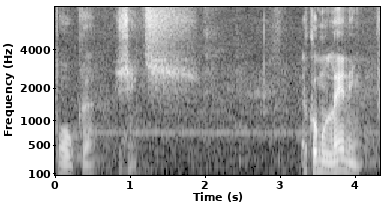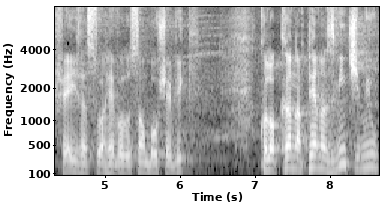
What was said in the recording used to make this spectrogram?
pouca gente. É como Lenin fez a sua revolução bolchevique, colocando apenas 20 mil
